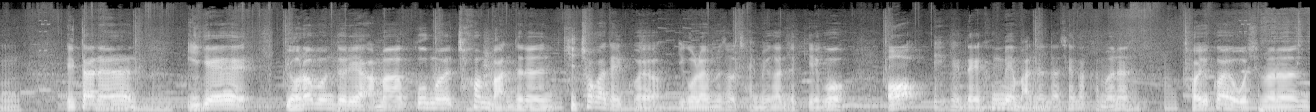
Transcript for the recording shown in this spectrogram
음, 일단은 이게 여러분들이 아마 꿈을 처음 만드는 기초가 될 거예요. 이걸 하면서 재미가 느끼고 어 이게 내 흥미에 맞는다 생각하면은 저희 과에 오시면은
